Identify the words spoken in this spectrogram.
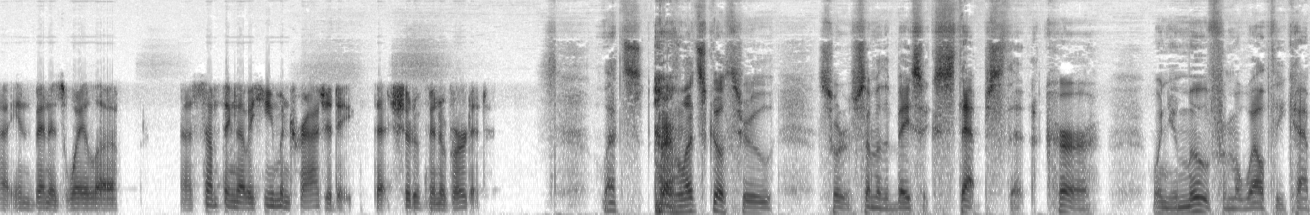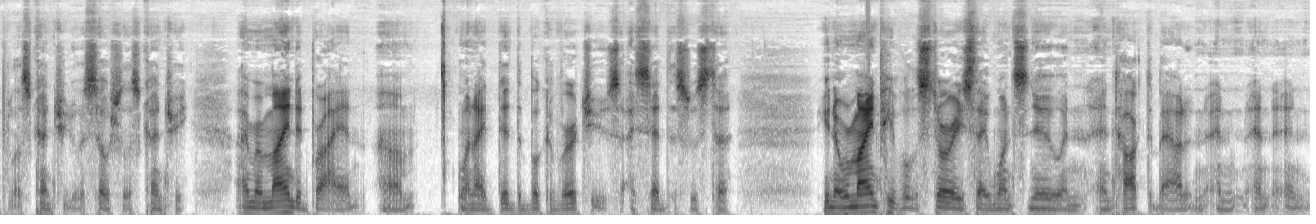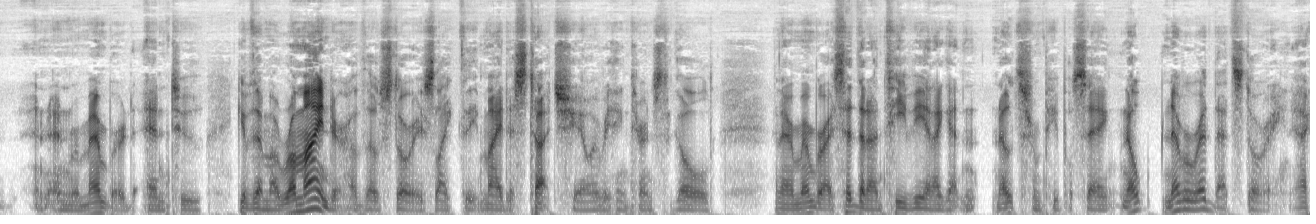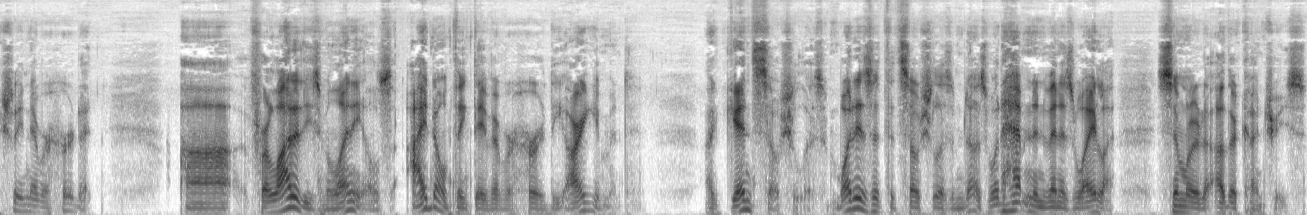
uh, in Venezuela uh, something of a human tragedy that should have been averted. Let's let's go through sort of some of the basic steps that occur when you move from a wealthy capitalist country to a socialist country. I'm reminded, Brian, um, when I did the Book of Virtues, I said this was to, you know, remind people the stories they once knew and, and talked about and, and, and, and, and, and remembered, and to give them a reminder of those stories, like the Midas touch, you know, everything turns to gold. And I remember I said that on TV, and I got n- notes from people saying, "Nope, never read that story. Actually, never heard it." Uh, for a lot of these millennials, I don't think they've ever heard the argument against socialism. What is it that socialism does? What happened in Venezuela, similar to other countries?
